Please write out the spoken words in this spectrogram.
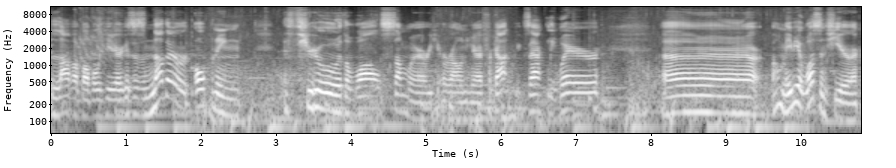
lava bubble here, because there's another opening through the wall somewhere around here. I forgot exactly where. Uh, oh, maybe it wasn't here.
